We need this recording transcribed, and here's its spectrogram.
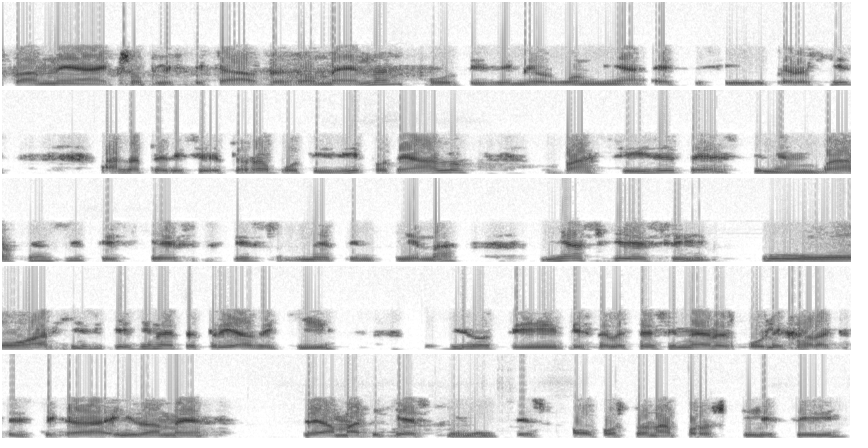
στα νέα εξοπλιστικά δεδομένα που τη δημιουργούν μια αίσθηση υπεροχής αλλά περισσότερο από οτιδήποτε άλλο βασίζεται στην εμβάθυνση της σχέσης της με την Κίνα μια σχέση που αρχίζει και γίνεται τριαδική διότι τις τελευταίες ημέρες πολύ χαρακτηριστικά είδαμε θεαματικές κινήσεις όπως το να προσκληθεί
